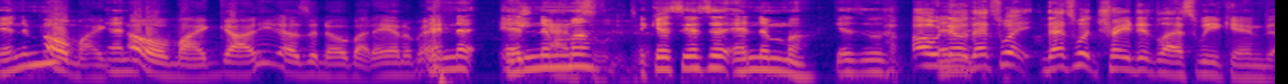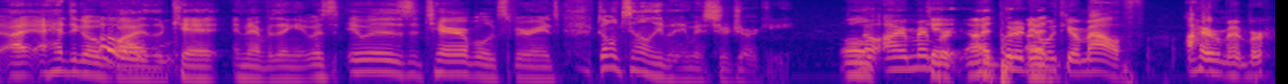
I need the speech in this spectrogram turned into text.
Enemy? Oh my! An- oh my God! He doesn't know about anime. En- enema? absolutely Guess guess it enema. Guess it was Oh no, that's what that's what Trey did last weekend. I, I had to go buy the Oh. kit and everything. It was it was a terrible experience. Don't tell anybody, Mister Jerky. Oh, no, I remember. okay, You I- put it in I- with your mouth. I remember.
